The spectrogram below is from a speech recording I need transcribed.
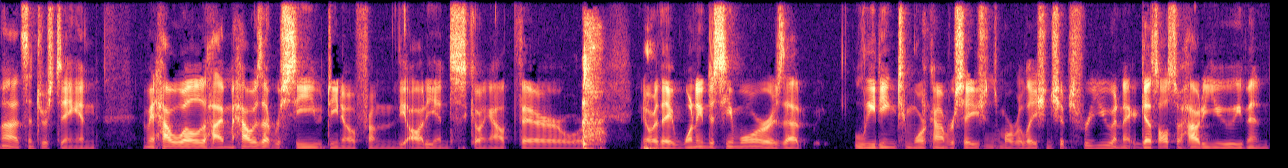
Ah, that's interesting. And I mean, how well, how, how is that received, you know, from the audience going out there or, you know, are they wanting to see more or is that leading to more conversations, more relationships for you? And I guess also, how do you even,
